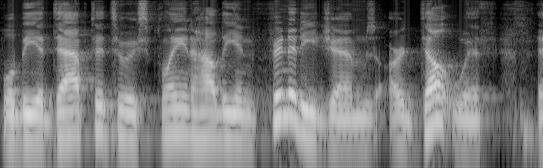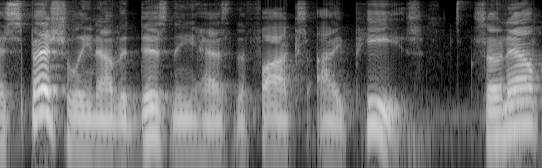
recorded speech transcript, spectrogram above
will be adapted to explain how the Infinity Gems are dealt with, especially now that Disney has the Fox IPs. So now,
